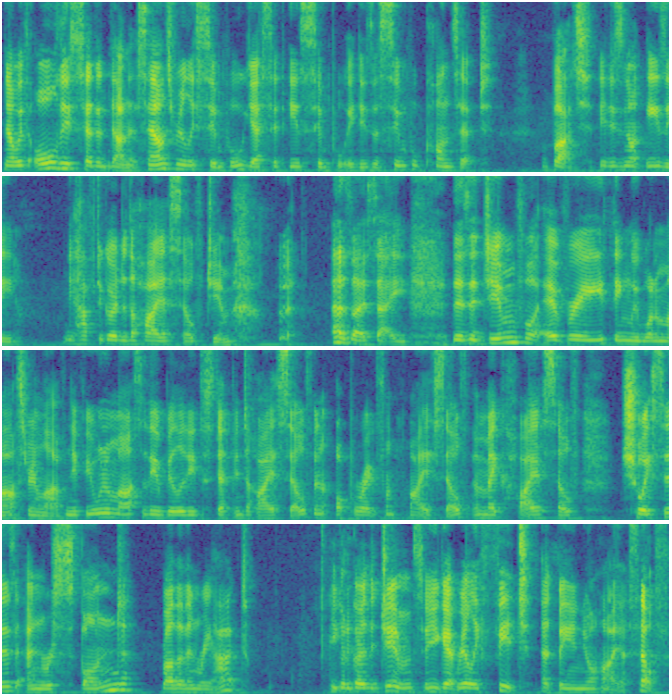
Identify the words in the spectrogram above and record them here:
Now, with all this said and done, it sounds really simple. Yes, it is simple. It is a simple concept, but it is not easy. You have to go to the higher self gym. As I say, there's a gym for everything we want to master in life. And if you want to master the ability to step into higher self and operate from higher self and make higher self choices and respond rather than react. You got to go to the gym so you get really fit at being your higher self.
